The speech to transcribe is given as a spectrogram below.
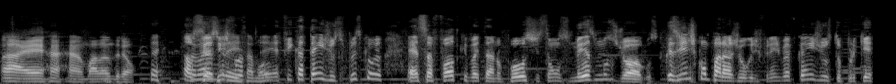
Ah, é, malandrão. Não, se a Mario gente 3, for, tá bom? é, fica até injusto. Por isso que eu- essa foto que vai estar no post são os mesmos jogos. Porque se a gente comparar jogo diferente, vai ficar injusto. Porque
